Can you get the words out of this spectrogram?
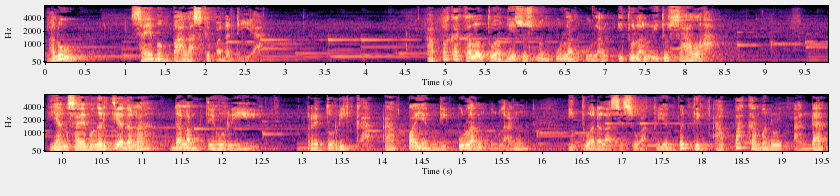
Lalu saya membalas kepada dia. Apakah kalau Tuhan Yesus mengulang-ulang itu lalu itu salah? Yang saya mengerti adalah dalam teori retorika apa yang diulang-ulang itu adalah sesuatu yang penting. Apakah menurut Anda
